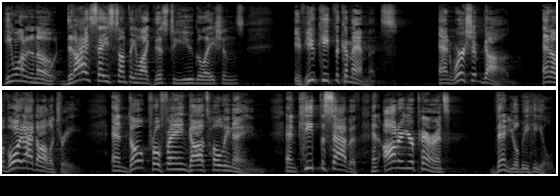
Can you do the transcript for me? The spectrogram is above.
he wanted to know, did I say something like this to you, Galatians? If you keep the commandments and worship God and avoid idolatry and don't profane God's holy name and keep the Sabbath and honor your parents, then you'll be healed.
